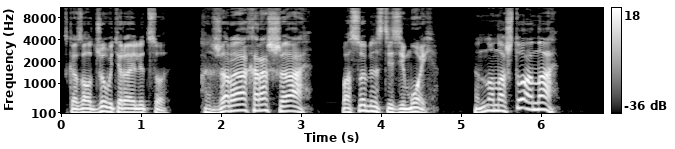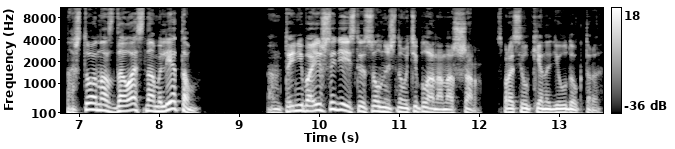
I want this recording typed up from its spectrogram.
сказал Джо, вытирая лицо. Жара хороша, в особенности зимой. Но на что она? На что она сдалась нам летом? Ты не боишься действия солнечного тепла на наш шар? Спросил Кеннеди у доктора.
